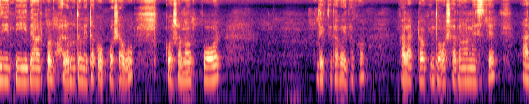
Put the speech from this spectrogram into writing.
দিয়ে দিয়ে দেওয়ার পর ভালো মতন এটাকেও কষাবো। কষানোর পর দেখতে থাকো, এই দেখো, কালারটাও কিন্তু অসাধারণ এসছে। আর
